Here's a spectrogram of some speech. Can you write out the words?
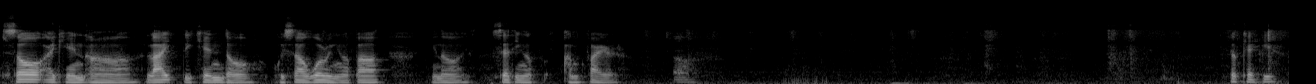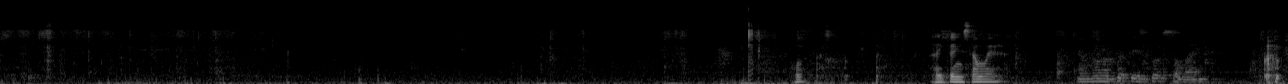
So I can uh, light the candle without worrying about, you know, setting up on fire. Oh. Look at here. What? Are you going somewhere? I'm gonna put these books away.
